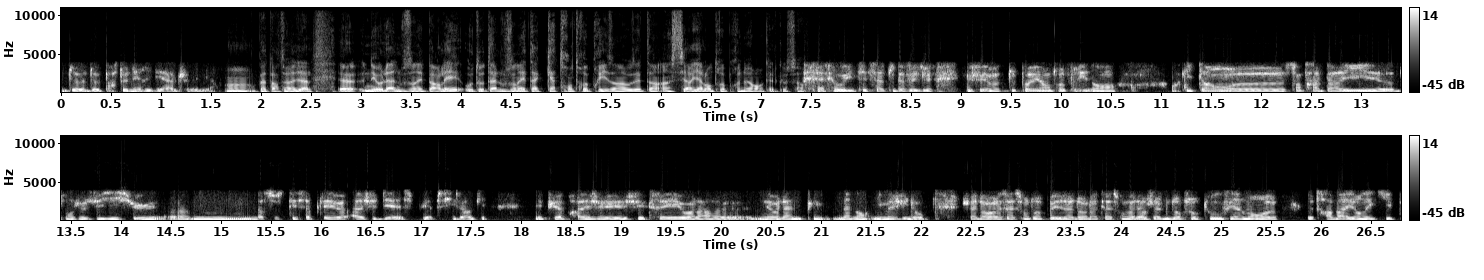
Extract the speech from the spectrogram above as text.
de, de, partenaire idéal, je veux dire. Hum, pas de partenaire idéal. Euh, Néolan, vous en avez parlé. Au total, vous en êtes à quatre entreprises. Hein. Vous êtes un, un serial entrepreneur, en quelque sorte. oui, c'est ça, tout à fait. J'ai fait ma toute première entreprise en, en quittant euh, Central Paris, euh, dont je suis issu. La société s'appelait AGDS, puis Epsilog. Et puis après, j'ai créé voilà Neolan, puis maintenant Imagino. J'adore la création d'entreprise, j'adore la création de valeur, j'adore surtout finalement le travail en équipe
